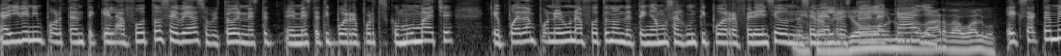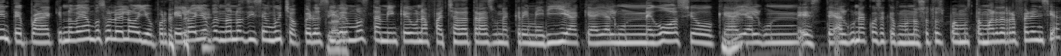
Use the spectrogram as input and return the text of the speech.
ahí bien importante que la foto se vea, sobre todo en este, en este tipo de reportes como un bache, que puedan poner una foto donde tengamos algún tipo de referencia, donde se vea el resto de la calle. o algo. Exactamente, para que no veamos solo el hoyo, porque el hoyo pues no nos dice mucho, pero si vemos también que hay una fachada atrás, una cremería, que hay algún negocio o que hay algún, este, alguna cosa que nosotros podemos tomar de referencia,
